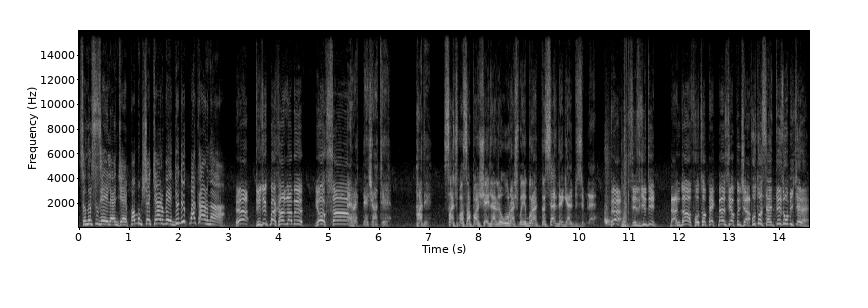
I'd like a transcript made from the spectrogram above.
Sınırsız eğlence, pamuk şeker ve düdük makarna. Ya, düdük makarna mı? Yoksa... Evet Necati. Hadi saçma sapan şeylerle uğraşmayı bırak da sen de gel bizimle. Ha, siz gidin. Ben daha foto pekmez yapacağım. Fotosentez o bir kere.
